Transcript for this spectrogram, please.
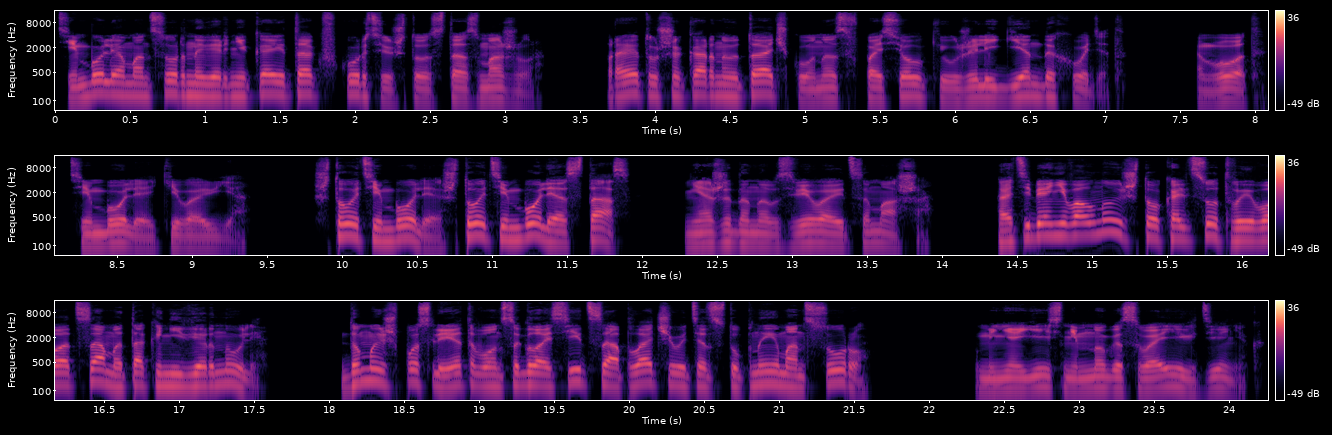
Тем более Мансур наверняка и так в курсе, что Стас мажор. Про эту шикарную тачку у нас в поселке уже легенды ходят. Вот, тем более, киваю я. Что тем более, что тем более, Стас? Неожиданно взвивается Маша. «А тебя не волнует, что кольцо твоего отца мы так и не вернули? Думаешь, после этого он согласится оплачивать отступные Мансуру? У меня есть немного своих денег.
